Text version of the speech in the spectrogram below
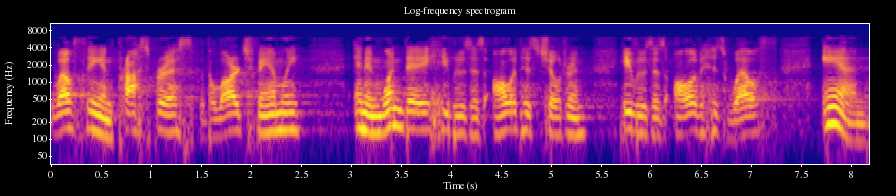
wealthy and prosperous with a large family. And in one day, he loses all of his children, he loses all of his wealth, and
